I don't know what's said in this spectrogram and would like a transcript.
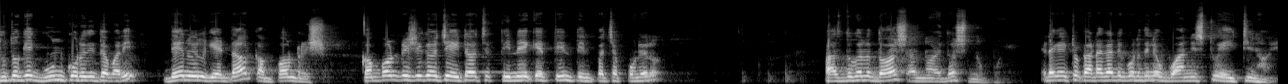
দুটোকে গুণ করে দিতে পারি then will get the compound ratio compound ratio হচ্ছে? এটা হচ্ছে তিন একে তিন তিন পাঁচা পনেরো, পাঁচ দোকানে দশ আর নয় দশ নব্বই। এটাকে একটু কাটাকাটি করে দিলে ওয়ান ইস টু এইটিন হয়।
